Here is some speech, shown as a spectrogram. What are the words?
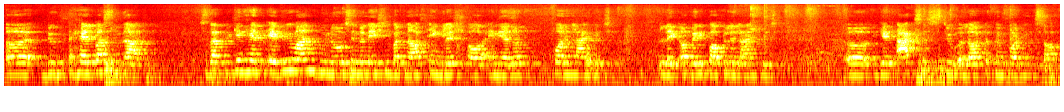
uh, do, help us do that so that we can help everyone who knows Indonesian but not English or any other foreign language, like a very popular language, uh, get access to a lot of important stuff.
